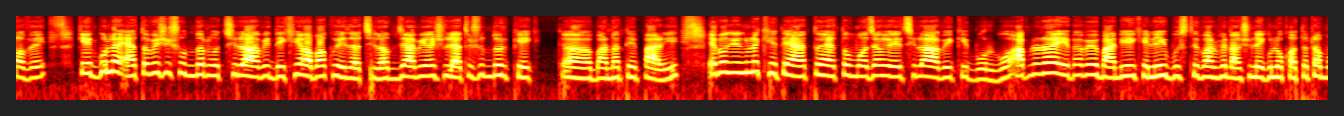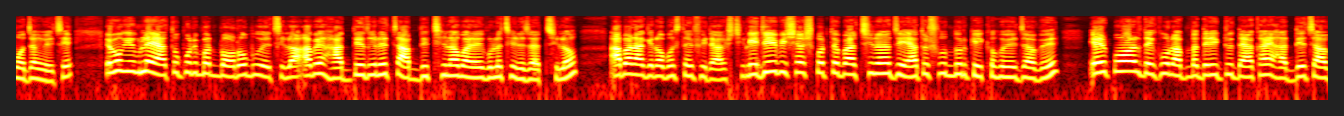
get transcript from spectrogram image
হবে। কেকগুলো এত বেশি সুন্দর হচ্ছিল, আমি দেখে অবাক হয়ে যাচ্ছিলাম যে আমি আসলে এত সুন্দর কেক বানাতে পারি এবং এগুলো খেতে এত এত মজা হয়েছিল, আমি কি বলব? আপনারা এভাবে বানিয়ে খেলেই বুঝতে পারবেন আসলে এগুলো কতটা মজা হয়েছে এবং এগুলো এত পরিমাণ নরম হয়েছিল, আমি হাত দিয়ে ধরে চাপ দিচ্ছিলাম আর এগুলো ছেড়ে যাচ্ছিল। আবার আগের অবস্থায় ফিরে আসছিল নিজেই বিশ্বাস করতে পারছি না যে এত সুন্দর কেক হয়ে যাবে। এরপর দেখুন, আপনাদের একটু দেখায়, হাত দিয়ে চাপ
